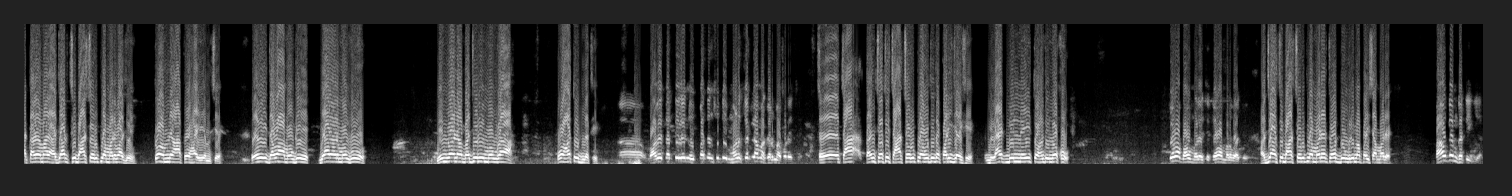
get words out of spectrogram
અત્યારે અમારે હજારથી બારસો રૂપિયા મળવા જોઈએ. તો અમને આ પોહાય એમ છે. એવી દવા મોંઘી, બિયારણ મોંઘું નીંદવાના મજૂરી મોંઘા. પોહાતું જ નથી. વાવેતરથી લઈને ઉત્પાદન સુધી મણ કેટલામાં ઘરમાં પડે છે? એ ત્રણસો થી ચારસો રૂપિયા સુધી તો પડી જાય છે. લાઇટ બિલ ને ઈ તો હંધું નોખું. કેવા ભાવ મળે છે? કેવા મળવા જોઈએ? હજારથી બારસો રૂપિયા મળે તો જ ડુંગળીમાં પૈસા મળે. ભાવ કેમ ઘટી ગયા?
